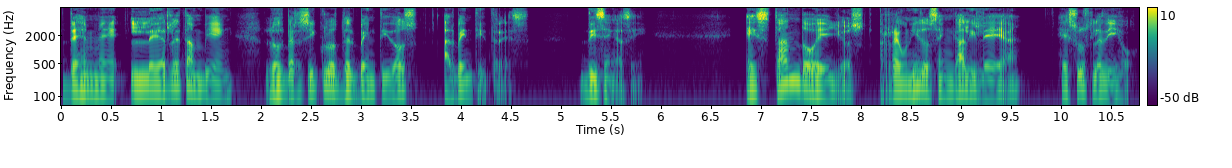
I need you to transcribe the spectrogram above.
Déjenme leerle también los versículos del 22 al 23. Dicen así. Estando ellos reunidos en Galilea, Jesús le dijo,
